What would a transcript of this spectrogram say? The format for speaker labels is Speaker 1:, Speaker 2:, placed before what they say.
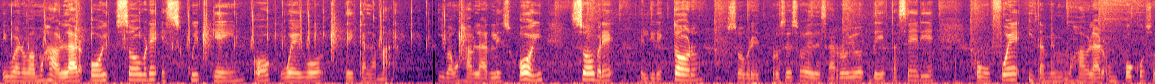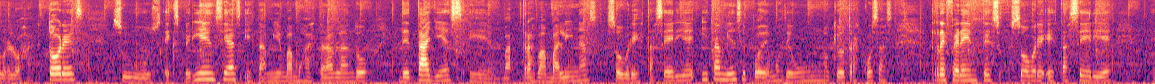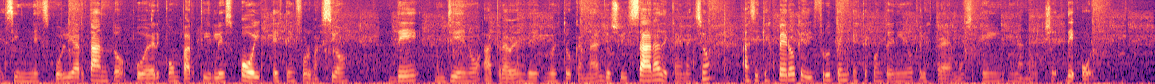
Speaker 1: Y bueno, vamos a hablar hoy sobre Squid Game o Juego de Calamar. Y vamos a hablarles hoy sobre el director, sobre el proceso de desarrollo de esta serie, cómo fue y también vamos a hablar un poco sobre los actores, sus experiencias y también vamos a estar hablando detalles eh, tras bambalinas sobre esta serie y también si podemos de uno que otras cosas referentes sobre esta serie eh, sin expoliar tanto poder compartirles hoy esta información de lleno a través de nuestro canal. Yo soy Sara de Caen Acción así que espero que disfruten este contenido que les traemos en la noche de hoy.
